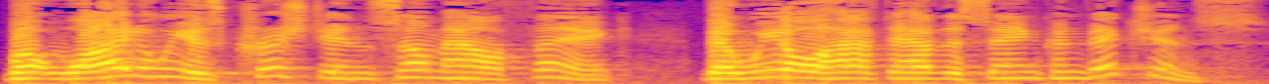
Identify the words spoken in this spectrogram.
But why do we as Christians somehow think that we all have to have the same convictions?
